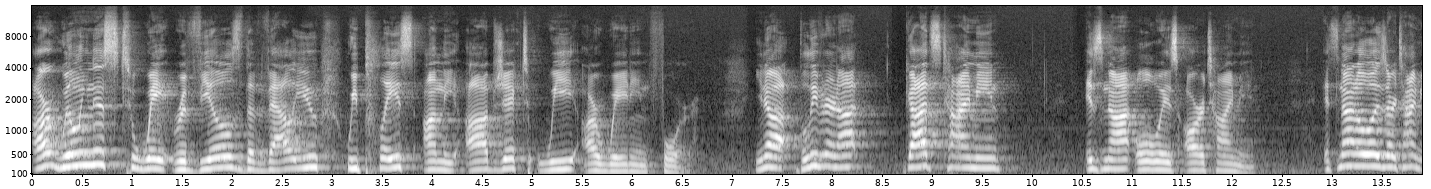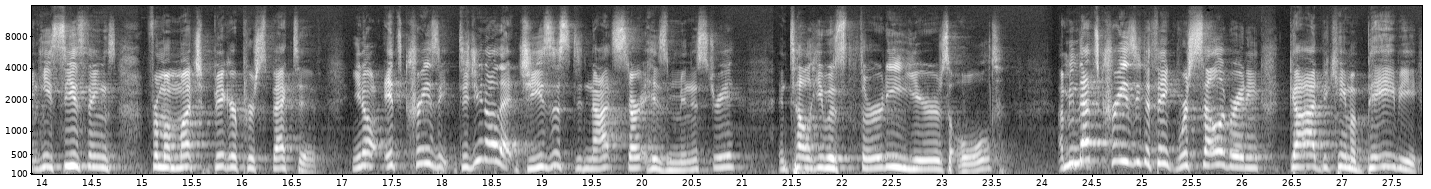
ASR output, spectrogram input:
Our willingness to wait reveals the value we place on the object we are waiting for. You know, believe it or not, God's timing is not always our timing. It's not always our timing. He sees things from a much bigger perspective. You know, it's crazy. Did you know that Jesus did not start his ministry until he was 30 years old? I mean, that's crazy to think. We're celebrating God became a baby,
